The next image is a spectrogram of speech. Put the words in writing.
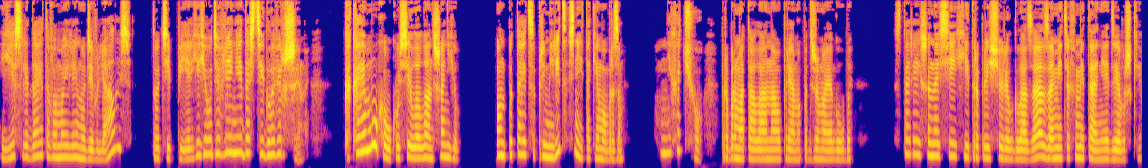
Если до этого Мэйлин удивлялась, то теперь ее удивление достигло вершины. Какая муха укусила Лан Шанью? Он пытается примириться с ней таким образом? «Не хочу», — пробормотала она, упрямо поджимая губы. Старейшина Си хитро прищурил глаза, заметив метание девушки.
